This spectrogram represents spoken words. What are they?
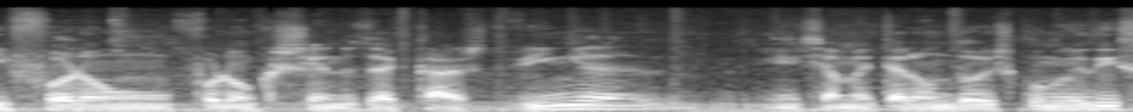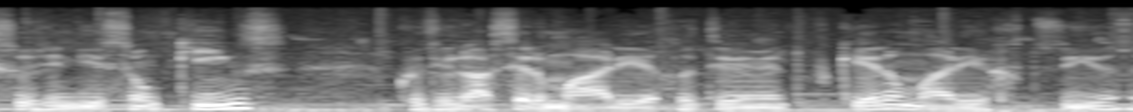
e foram, foram crescendo os hectares de vinha. Inicialmente eram dois, como eu disse, hoje em dia são 15. Continua a ser uma área relativamente pequena, uma área reduzida.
